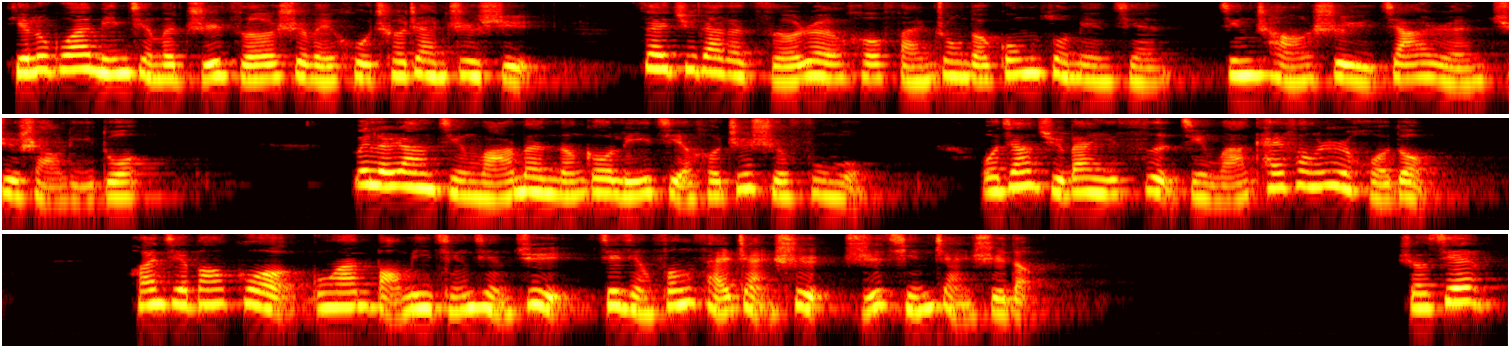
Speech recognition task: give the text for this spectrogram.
铁路公安民警的职责是维护车站秩序，在巨大的责任和繁重的工作面前，经常是与家人聚少离多。为了让警娃们能够理解和支持父母，我将举办一次警娃开放日活动，环节包括公安保密情景剧、街景风采展示、执勤展示等。首先，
